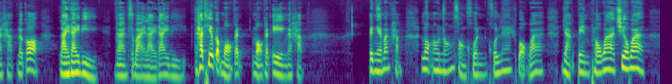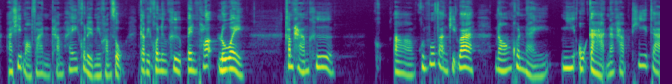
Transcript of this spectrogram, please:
นะครับ แล้วก็รายได้ดี งานสบายรายได้ดี ถ้าเทียบกับหมอกันหมอกันเองนะครับ เป็นไงบ้างครับ ลองเอาน้องสองคนคนแรกบอกว่าอยากเป็นเพราะว่าเชื่อว่าอาชีพหมอฟันทำให้คนอื่นมีความสุข กับอีกคนหนึ่งคือเป็นเพราะรวยคำถามคืออคุณผู้ฟังคิดว่าน้องคนไหนมีโอกาสนะครับ ที่จะ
